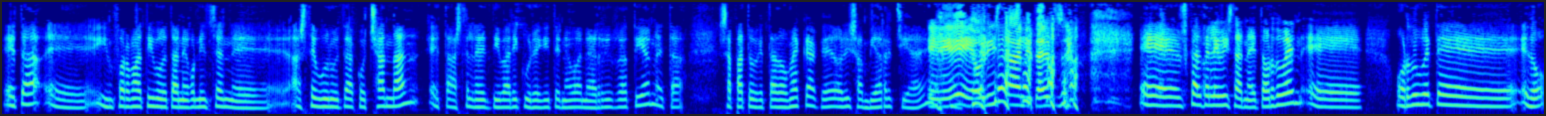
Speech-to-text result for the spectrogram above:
Eta e, informatiboetan egon nintzen e, asteburuetako txandan, eta astelenetik barik ure egiten egon herrirratian, eta zapatu eta domekak, hori zan biarretxia, eh? E, hori zan, eta ez... e, Euskal Telebistan, eta orduen, e, ordu bete, edo,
